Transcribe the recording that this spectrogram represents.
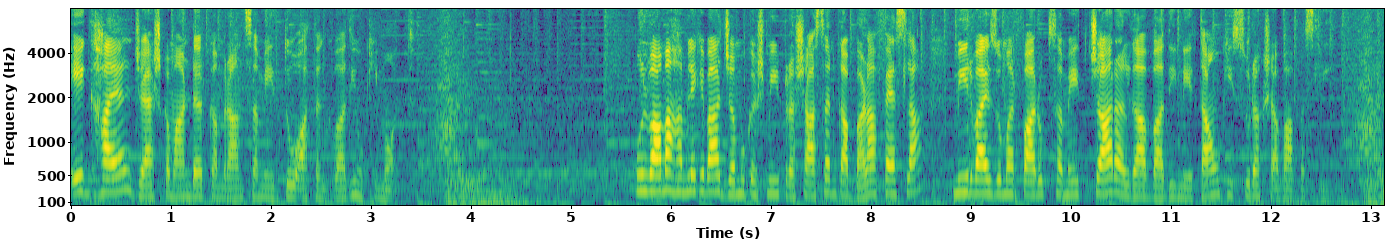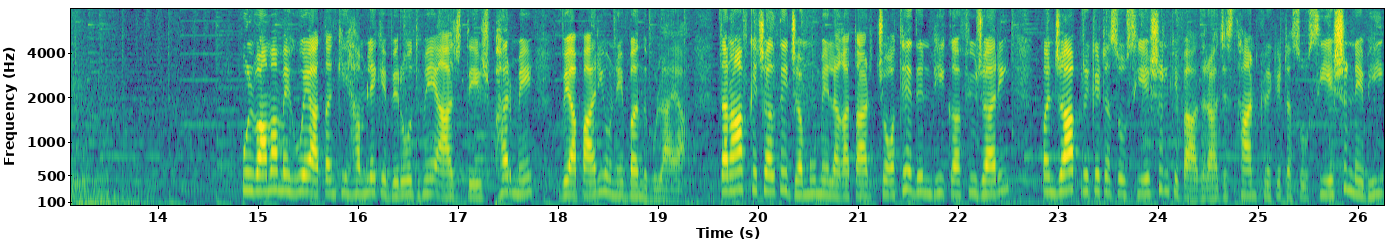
एक घायल, जैश कमांडर कमरान समेत दो आतंकवादियों की मौत। पुलवामा हमले के बाद जम्मू कश्मीर प्रशासन का बड़ा फैसला, मीरवाइज उमर फारूक समेत चार अलगाववादी नेताओं की सुरक्षा वापस ली। पुलवामा में हुए आतंकी हमले के विरोध में आज देश भर में व्यापारियों ने बंद बुलाया। तनाव के चलते जम्मू में लगातार चौथे दिन भी कर्फ्यू जारी। पंजाब क्रिकेट एसोसिएशन के बाद राजस्थान क्रिकेट एसोसिएशन ने भी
